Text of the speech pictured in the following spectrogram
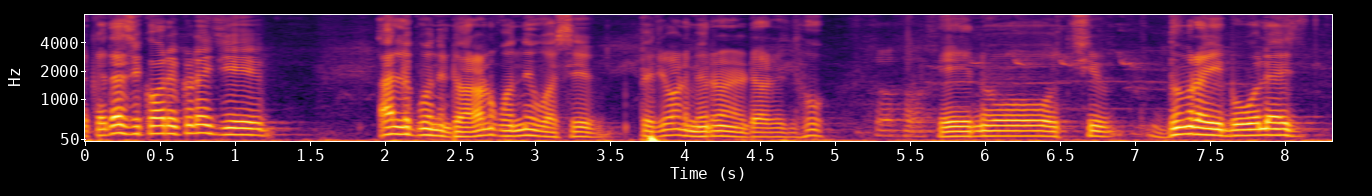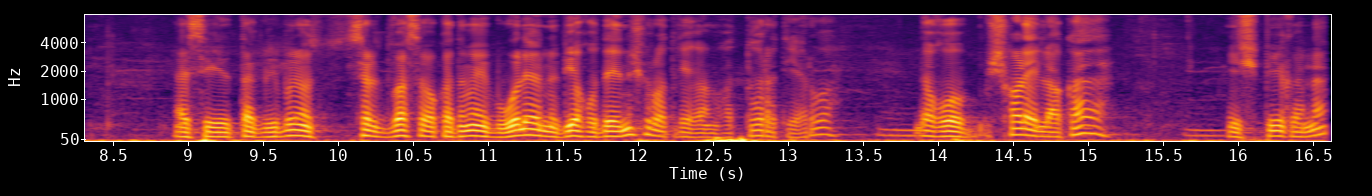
لکه داسې کار یې کړی چې هلک غوندې ډارن غوندې وسې پریان میران یې ډارېد هو نو چې دومره یې بولی هسې تقریبا سل دوه سوه قدمه یې بولی نو بیا خو دی نه شو راتلی غمخه توره تیاره وه دا خو شخړه علاقه ده د شپې که نه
